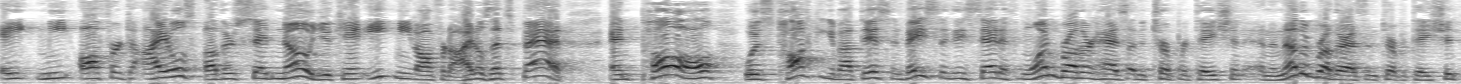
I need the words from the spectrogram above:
ate meat offered to idols. Others said, no, you can't eat meat offered to idols. That's bad. And Paul was talking about this and basically said if one brother has an interpretation and another brother has an interpretation,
